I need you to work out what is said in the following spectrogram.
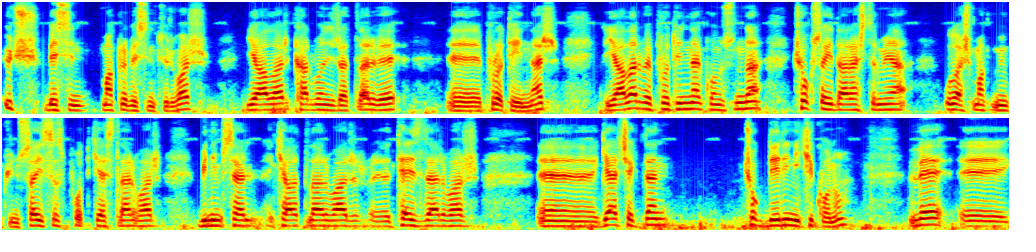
3 besin, makro besin türü var. Yağlar, karbonhidratlar ve e, proteinler. Yağlar ve proteinler konusunda çok sayıda araştırmaya ulaşmak mümkün. Sayısız podcastler var, bilimsel kağıtlar var, e, tezler var. E, gerçekten çok derin iki konu ve e,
